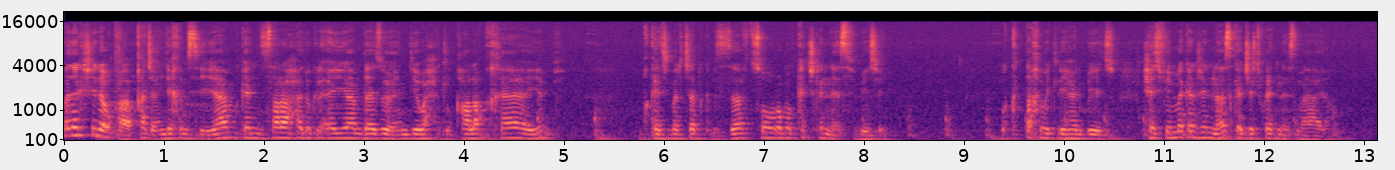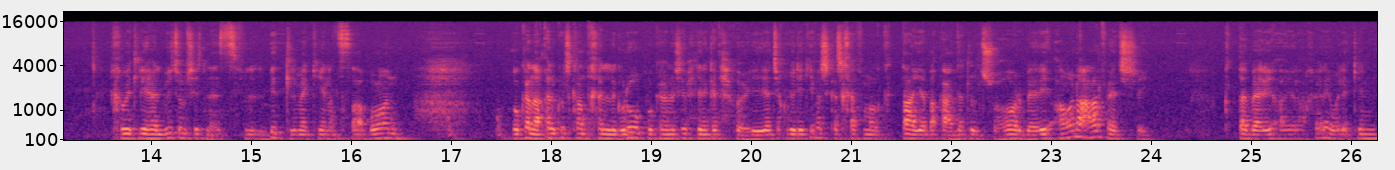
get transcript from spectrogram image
فداك الشيء اللي وقع. بقات عندي خمس أيام. كان صراحة دوك الأيام دازو عندي واحد القلق خايب. بقيت مرتبك بزاف تصوروا ما بقيتش كنعس في بيتي. القطة خويت ليها البيت. حيت فيما كنجي الناس كتجي تبغي تنعس معايا. خويت ليها البيت ومشيت نعس في البيت الماكينة الصابون. وكنعقل كنت كندخل الجروب وكانوا شي وحدين كيضحكوا عليا. تيقولوا لي كيفاش كتخاف من القطة؟ هي باقا عندها 3 شهور بريئة وأنا عارف هذا الشيء قطة بريئة إلى آخره ولكن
